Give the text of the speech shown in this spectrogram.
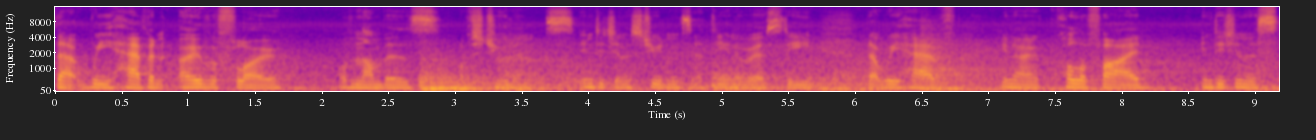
that we have an overflow of numbers of students, Indigenous students at the university, that we have, you know, qualified Indigenous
